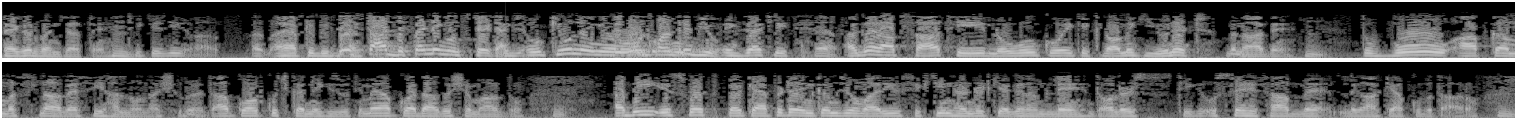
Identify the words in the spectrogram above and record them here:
بیگر بن جاتے ہیں ٹھیک ہے جی؟ I have to be depending on state وہ کیوں نہیں؟ کانٹریبیوٹ ایگزیکٹلی اگر آپ ساتھ ہی لوگوں کو ایک اکنامک یونٹ بنا دیں تو وہ آپ کا مسئلہ ویسے ہی حل ہونا شروع ہے۔ آپ کو اور کچھ کرنے کی ضرورت ہے میں آپ کو اداد و شمار دوں۔ ابھی اس وقت پر کیپٹل انکم جو ہماری سکسٹین ہنڈریڈ کی اگر ہم لیں ڈالرز ٹھیک ہے اس سے حساب میں لگا کے آپ کو بتا رہا ہوں۔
